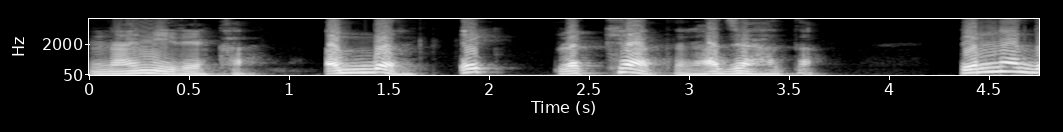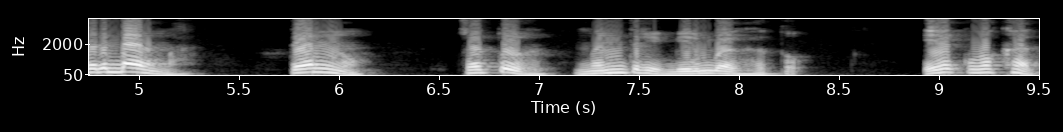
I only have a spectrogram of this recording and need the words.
નાની રેખા. અકબર એક પ્રખ્યાત રાજા હતા. તેમના દરબારમાં તેમનો ચતુર મંત્રી બિરબલ હતો. એક વખત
